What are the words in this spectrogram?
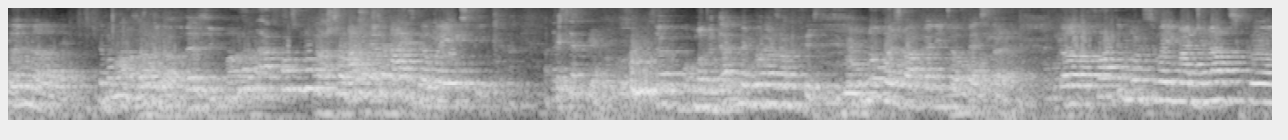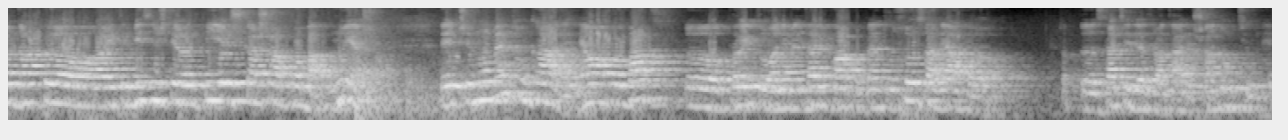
când ăla de? Nu a fost odată, de zic. A fost lumea așa. Așteptați că vă explic. Mă gândeam că memoria joacă feste. Nu vă joacă nicio festă. Uh, Foarte mulți vă imaginați că dacă ai trimis niște hârtii, ești ca și aprobat. Nu e așa. Deci, în momentul în care ne-au aprobat uh, proiectul alimentare cu apă pentru sursa de apă, uh, stație de tratare și aducțiune,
